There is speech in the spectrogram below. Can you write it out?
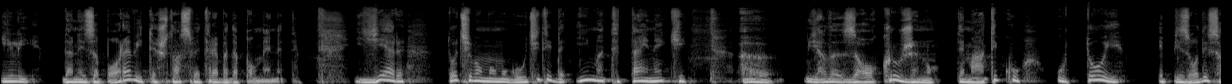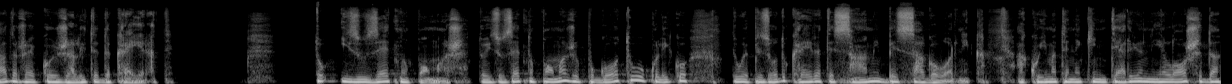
Ili da ne zaboravite šta sve treba da pomenete. Jer to će vam omogućiti da imate taj neki uh, jel da, zaokruženu tematiku u toj epizodi sadržaja koju želite da kreirate to izuzetno pomaže. To izuzetno pomaže, pogotovo ukoliko tu epizodu kreirate sami bez sagovornika. Ako imate neki intervju, nije loše da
